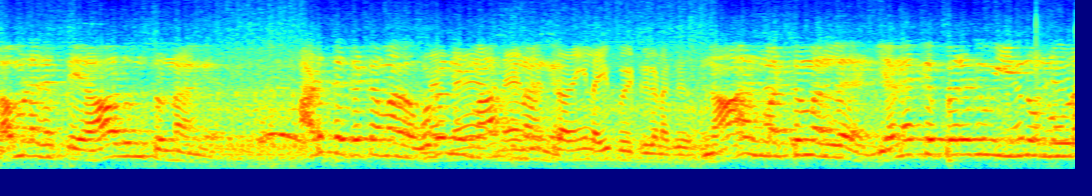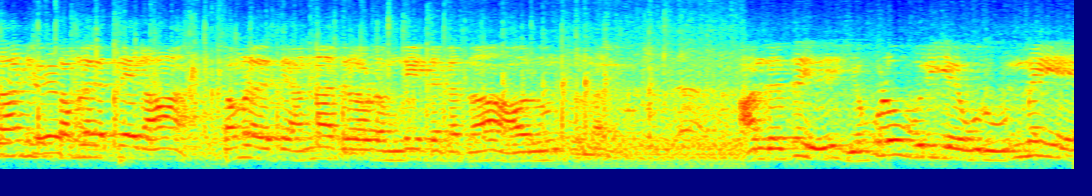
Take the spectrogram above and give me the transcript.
தமிழகத்தை ஆளும் சொன்னாங்க. அடுத்த கட்டமாக உடனே மாற்றினாங்க லைவ் போயிட்டு இருக்கு எனக்கு. நான் மட்டுமல்ல எனக்கு பிறகு இன்னும் நூறாண்டுக்கு தமிழகத்தை நான் தமிழகத்தை அண்ணா திராவிட முன்னேற்ற தான் ஆளும்னு சொன்னாங்க. அந்த இது எவ்வளவு பெரிய ஒரு உண்மையே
